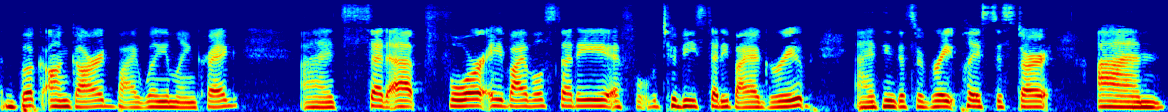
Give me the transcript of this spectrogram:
book On Guard by William Lane Craig. Uh, it's set up for a Bible study if, to be studied by a group. I think that's a great place to start. Um,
